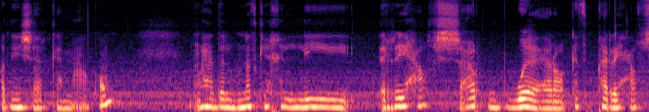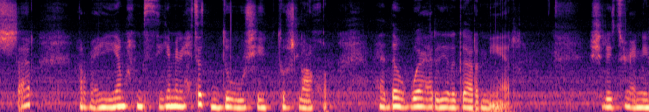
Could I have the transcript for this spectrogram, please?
غادي نشاركها معكم. هذا البنات كيخلي الريحة في الشعر واعرة. كتبقى الريحة في الشعر ربع أيام خمس أيام يعني حتى تدوشي تدوش الآخر. هذا واعر ديال غارنير شريته يعني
